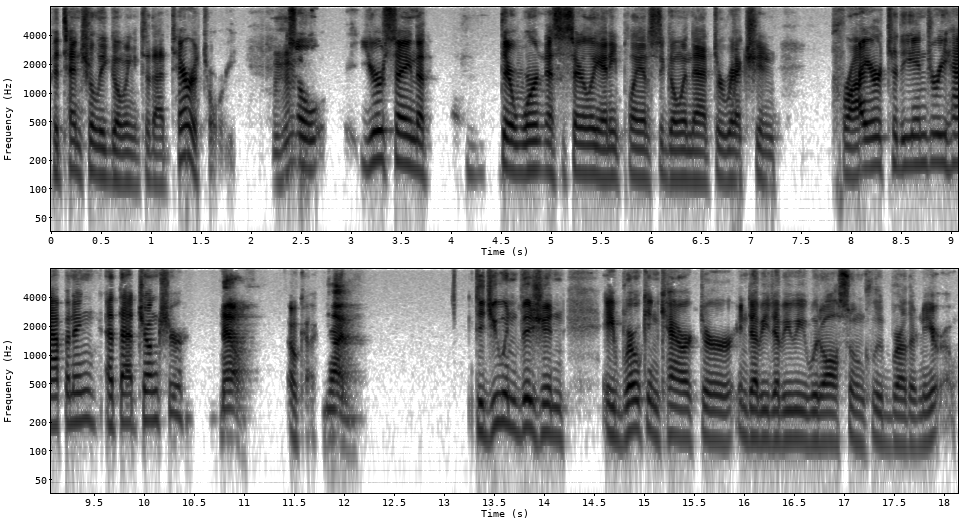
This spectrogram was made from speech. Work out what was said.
potentially going into that territory. Mhm. So you're saying that there weren't necessarily any plans to go in that direction prior to the injury happening at that juncture? no, Okay. none. Did you envision a broken character in WWE would also include Brother Nero?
